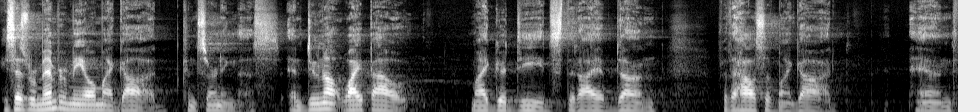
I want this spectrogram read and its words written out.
He says, Remember me, O my God, concerning this, and do not wipe out my good deeds that I have done for the house of my God and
